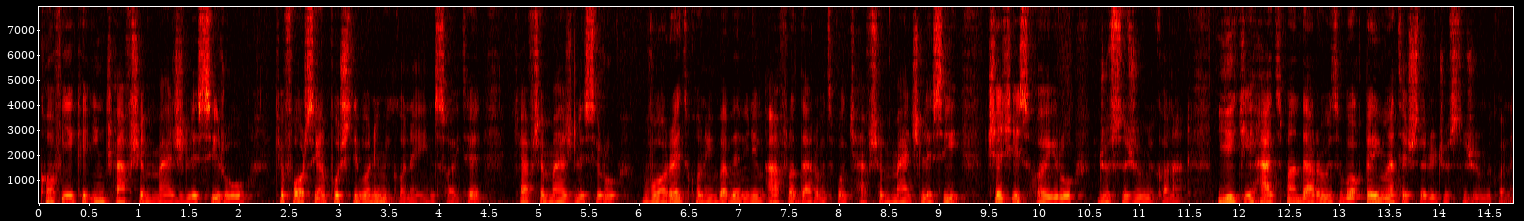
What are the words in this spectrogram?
کافیه که این کفش مجلسی رو که فارسی هم پشتیبانی می‌کنه این سایت کفش مجلسی رو وارد کنیم و ببینیم افراد در رابطه با کفش مجلسی چه چیزهایی رو جستجو می‌کنن. یکی حتما در رابطه با قیمتش داره جستجو می‌کنه.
